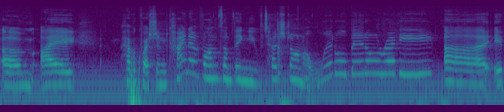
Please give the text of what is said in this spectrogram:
Um, I have a question kind of on something you've touched on a little bit already. Uh, if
